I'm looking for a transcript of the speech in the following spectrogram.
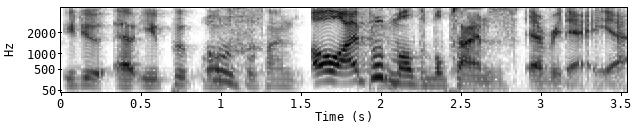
You do uh, you poop multiple times? oh, I poop multiple times every day. Yeah.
